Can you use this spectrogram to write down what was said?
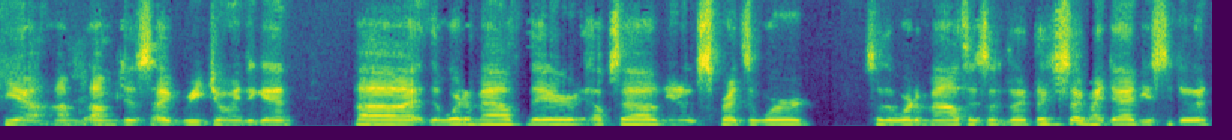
Yeah, I'm. I'm just. I rejoined again. Uh, the word of mouth there helps out. You know, spreads the word. So the word of mouth is like, just like my dad used to do it.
